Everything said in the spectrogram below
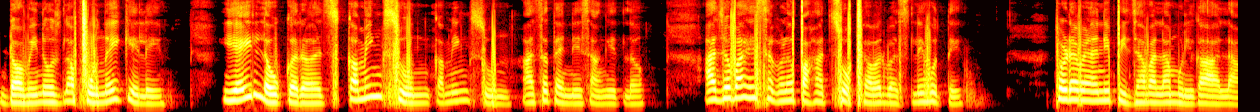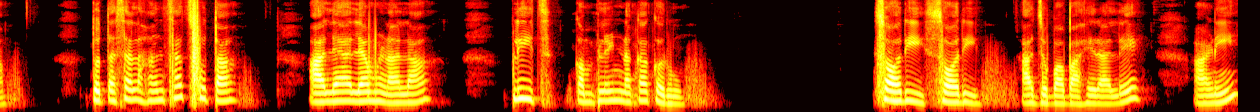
डॉमिनोजला फोनही केले. येईल लवकरच. कमिंग सून कमिंग सून असं त्यांनी सांगितलं. आजोबा हे सगळं पाहत सोफ्यावर बसले होते. थोड्या वेळाने पिझ्झावाला मुलगा आला. तो तसा लहानसाच होता. आल्या आल्या म्हणाला प्लीज कंप्लेंट नका करू. सॉरी सॉरी आजोबा बाहेर आले आणि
